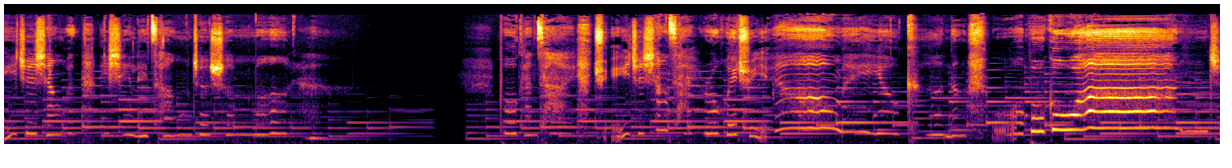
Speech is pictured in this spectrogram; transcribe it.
一直想问你心里藏着什么人。不敢猜，却一直想猜，若回去有没有可能我不够完整？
